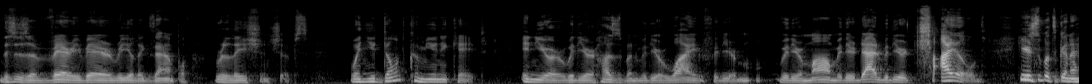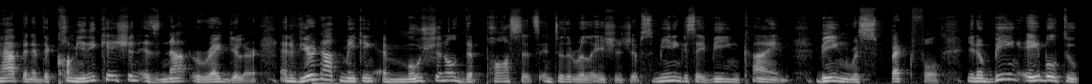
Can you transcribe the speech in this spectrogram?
this is a very, very real example relationships. When you don't communicate in your with your husband, with your wife, with your with your mom, with your dad, with your child, here's what's going to happen if the communication is not regular and if you're not making emotional deposits into the relationships, meaning to say being kind, being respectful, you know, being able to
